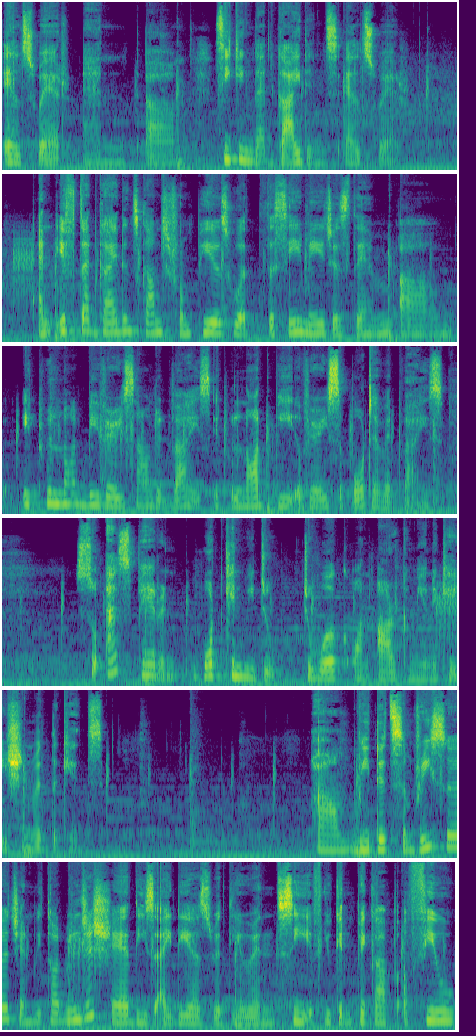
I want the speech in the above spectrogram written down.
elsewhere and um, seeking that guidance elsewhere. And if that guidance comes from peers who are the same age as them, um, it will not be very sound advice. It will not be a very supportive advice. So, as parent, what can we do to work on our communication with the kids? um, we did some research and we thought we'll just share these ideas with you and see if you can pick up a few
